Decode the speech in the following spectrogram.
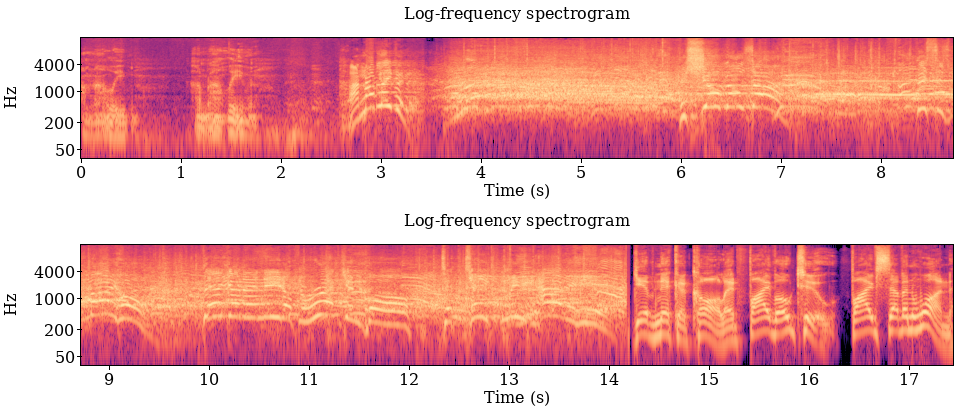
I'm not leaving. I'm not leaving. I'm not leaving. The show goes on. This is my home. They're gonna need a wrecking ball Give Nick a call at 502 571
